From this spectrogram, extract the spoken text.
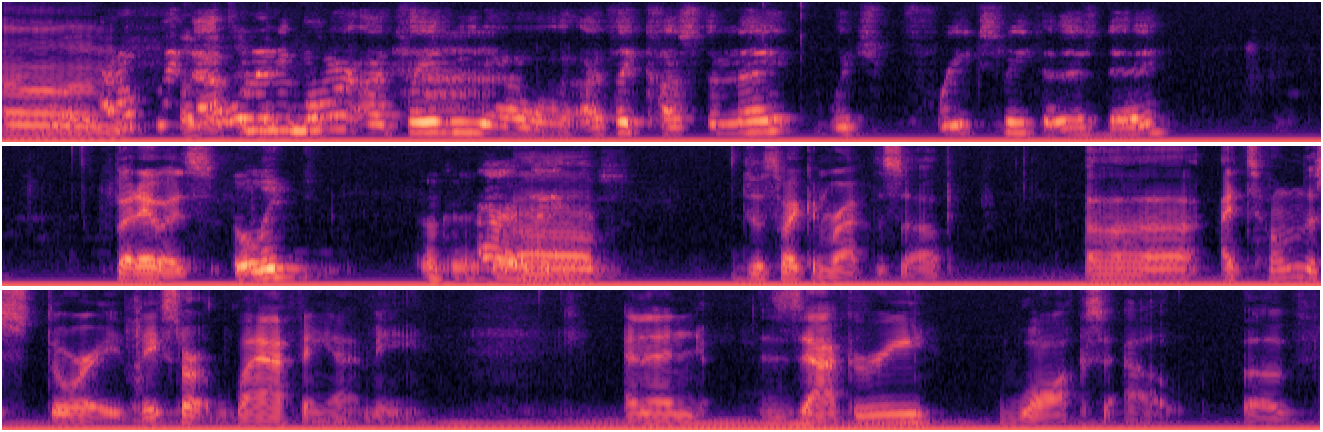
I Um, don't play that one anymore. I play the uh, I play Custom Night, which freaks me to this day. but anyways, The only. Okay. All right. Um, just so I can wrap this up. Uh, I tell them the story. They start laughing at me, and then Zachary walks out of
